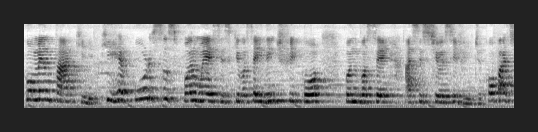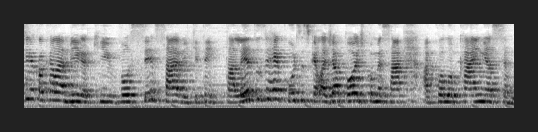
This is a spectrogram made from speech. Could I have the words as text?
comentar aqui que recursos foram esses que você identificou quando você assistiu esse vídeo. Compartilha com aquela amiga que você sabe que tem talentos e recursos que ela já pode começar a colocar em ação.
